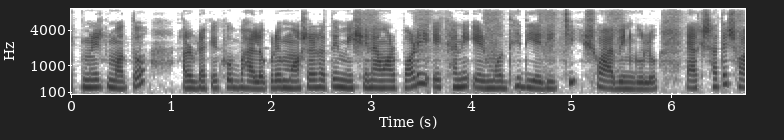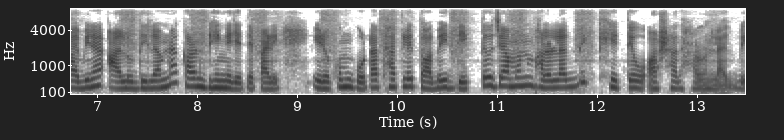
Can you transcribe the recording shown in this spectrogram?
এক মিনিট মতো আলুটাকে খুব ভালো করে মশলার সাথে মিশিয়ে নেওয়ার পরে এখানে এর মধ্যে দিয়ে দিচ্ছি সয়াবিনগুলো। একসাথে সয়াবিন আর আলু দিলাম না, কারণ ভেঙে যেতে পারে। এরকম গোটা থাকলে তবেই দেখতেও যেমন ভালো লাগবে, খেতেও অসাধারণ লাগবে।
